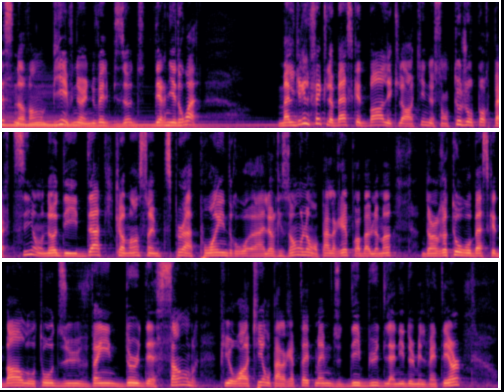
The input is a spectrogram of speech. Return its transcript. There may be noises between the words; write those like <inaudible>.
mardi 10 novembre. Bienvenue à un nouvel épisode du Dernier Droit. Malgré le fait que le basketball et que le hockey ne sont toujours pas repartis, on a des dates qui commencent un petit peu à poindre à l'horizon. Là, on parlerait probablement d'un retour au basketball autour du 22 décembre. Puis au hockey, on parlerait peut-être même du début de l'année 2021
